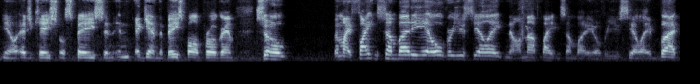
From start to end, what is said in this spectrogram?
you know, educational space, and, and again, the baseball program. So, am I fighting somebody over UCLA? No, I'm not fighting somebody over UCLA, but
